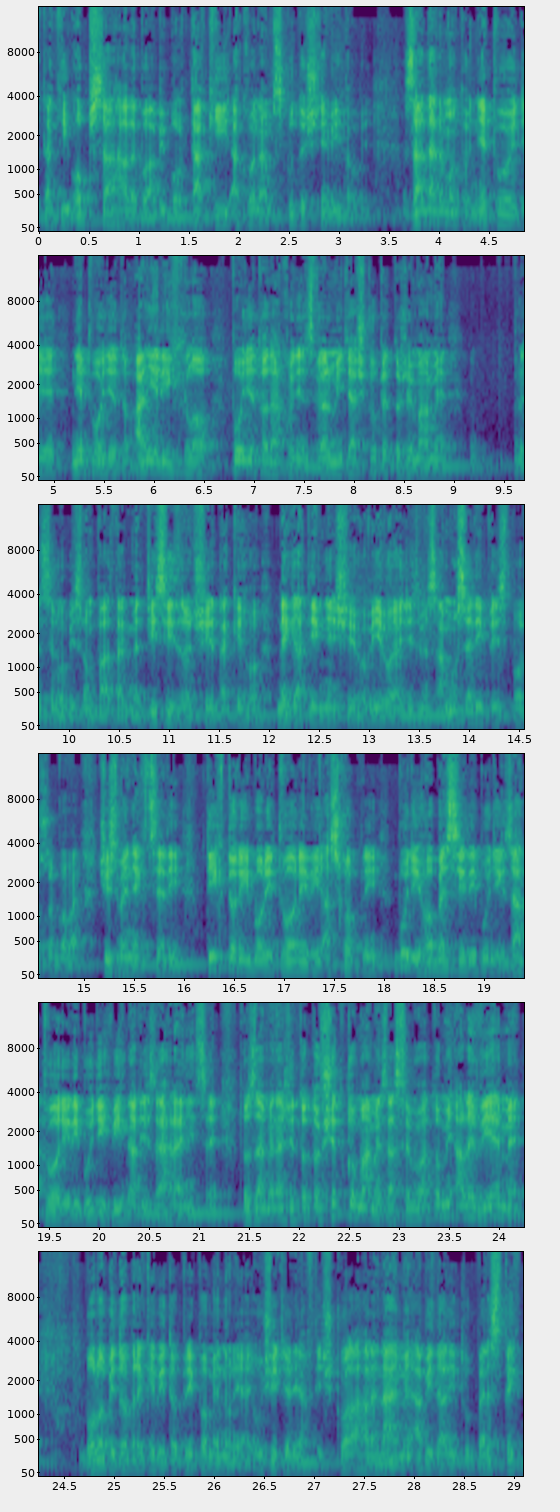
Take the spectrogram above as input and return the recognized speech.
taký obsah, alebo aby bol taký, ako nám skutočne vyhovuje. Zadarmo to nepôjde, nepôjde to ani rýchlo, pôjde to nakoniec veľmi ťažko, pretože máme pred sebou by som povedal takmer tisícročie takého negatívnejšieho vývoja, kde sme sa museli prispôsobovať, či sme nechceli. Tí, ktorí boli tvoriví a schopní, buď ich obesili, buď ich zatvorili, buď ich vyhnali za hranice. To znamená, že toto všetko máme za sebou a to my ale vieme. Bolo by dobre, keby to pripomenuli aj učitelia v tých školách, ale najmä, aby dali tú perspektívu.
